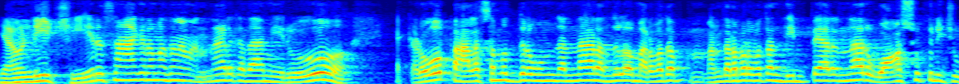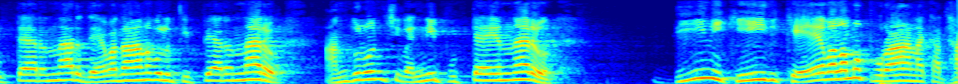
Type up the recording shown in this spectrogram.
ఏమండి? క్షీరసాగర మథనం అన్నారు కదా మీరు. ఎక్కడో పాలసముద్రం ఉందన్నారు. అందులో మర్వత మందర పర్వతం దింపారన్నారు. వాసుకుని చుట్టారన్నారు. దేవదానవులు తిప్పారన్నారు. అందులోంచి ఇవన్నీ పుట్టాయన్నారు. దీనికి ఇది కేవలము పురాణ కథ.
